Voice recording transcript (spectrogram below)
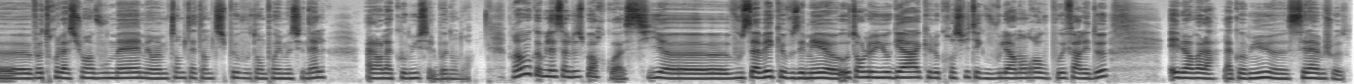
votre relation à vous-même et en même temps peut-être un petit peu vos tampons émotionnels, alors la commu c'est le bon endroit. Vraiment comme la salle de sport quoi. Si euh, vous savez que vous aimez euh, autant le yoga que le crossfit et que vous voulez un endroit où vous pouvez faire les deux, eh bien voilà, la commu euh, c'est la même chose.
